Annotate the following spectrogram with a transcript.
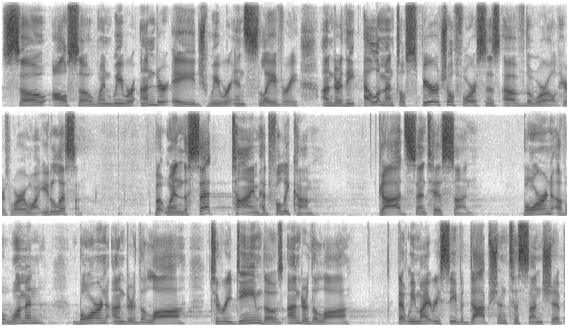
So also, when we were underage, we were in slavery, under the elemental spiritual forces of the world. Here's where I want you to listen. But when the set time had fully come, God sent his son, born of a woman born under the law, to redeem those under the law, that we might receive adoption to sonship.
